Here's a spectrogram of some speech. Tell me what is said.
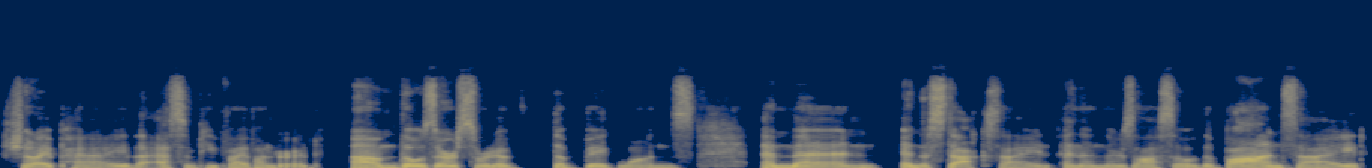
Should I pay the S&P 500? Um, mm-hmm. those are sort of the big ones. And then in the stock side, and then there's also the bond side,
